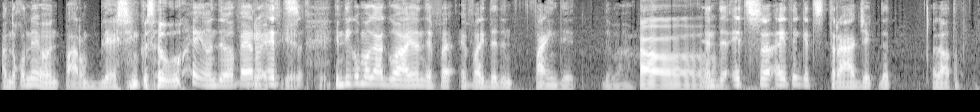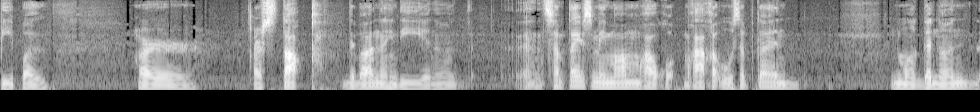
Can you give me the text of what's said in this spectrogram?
ano ko na yun, parang blessing ko sa buhay yun, di ba? Pero Gets, it's, gets, gets. hindi ko magagawa yun if, I- if I didn't find it, di ba? Oo. And it's, uh, I think it's tragic that a lot of people are, are stuck, di ba? Na hindi, you know, and sometimes may mga makaka- makakausap ka and mga ganon.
